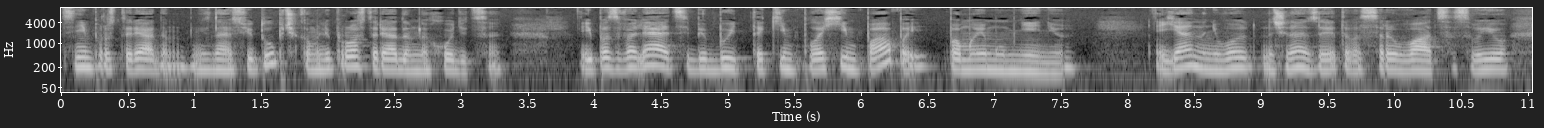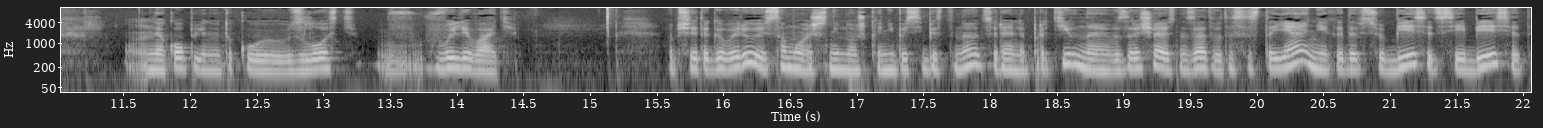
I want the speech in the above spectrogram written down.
с ним просто рядом, не знаю, с ютубчиком или просто рядом находится и позволяет себе быть таким плохим папой, по моему мнению. И я на него начинаю за этого срываться, свою накопленную такую злость выливать вообще это говорю, и самой аж немножко не по себе становится, реально противно. Возвращаюсь назад в это состояние, когда все бесит, все бесит,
